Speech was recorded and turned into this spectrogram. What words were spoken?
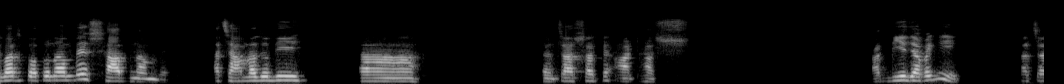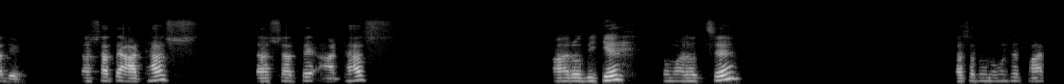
এবার কত নামবে? সাত নামবে। আচ্ছা আমরা যদি চার সাথে আঠাশ আর দিয়ে যাবে কি? আচ্ছা দেবে তার সাথে আঠাশ তার সাথে আঠাশ আর ওদিকে তোমার হচ্ছে তার সাথে পাঁচ,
